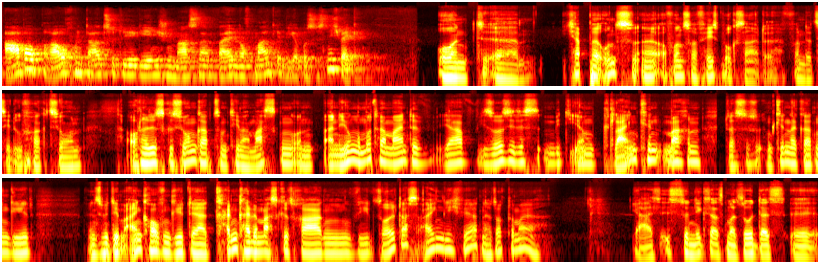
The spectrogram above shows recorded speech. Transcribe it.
aber brauchen dazu die hygienischen Maßnahmen, weil nochmal, der Virus ist nicht weg. Und äh, ich habe bei uns äh, auf unserer Facebook-Seite von der CDU-Fraktion auch eine Diskussion gehabt zum Thema Masken und eine junge Mutter meinte, ja, wie soll sie das mit ihrem Kleinkind machen, dass es im Kindergarten geht, wenn es mit dem einkaufen geht, der kann keine Maske tragen. Wie soll das eigentlich werden, Herr Dr. Meyer? Ja, es ist zunächst erstmal so, dass äh,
